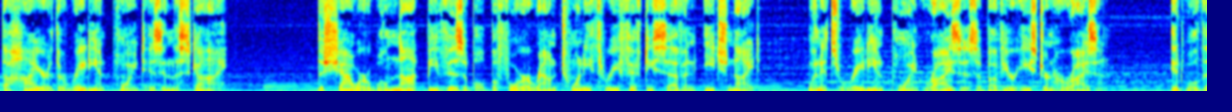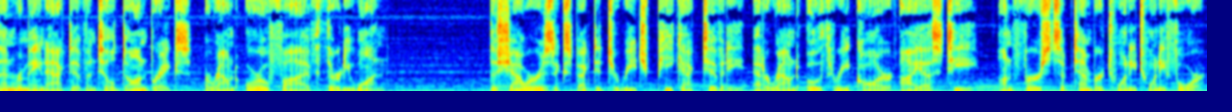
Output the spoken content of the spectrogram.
the higher the radiant point is in the sky. The shower will not be visible before around 2357 each night, when its radiant point rises above your eastern horizon. It will then remain active until dawn breaks around Oro 531. The shower is expected to reach peak activity at around 03 caller IST on 1st September 2024,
